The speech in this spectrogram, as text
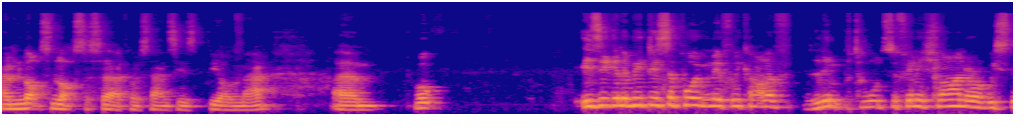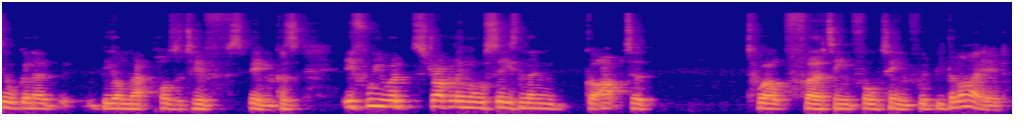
and lots and lots of circumstances beyond that. Um, well, is it going to be a disappointment if we kind of limp towards the finish line, or are we still going to be on that positive spin? Because if we were struggling all season and got up to 12th, 13th, 14th, we'd be delighted.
